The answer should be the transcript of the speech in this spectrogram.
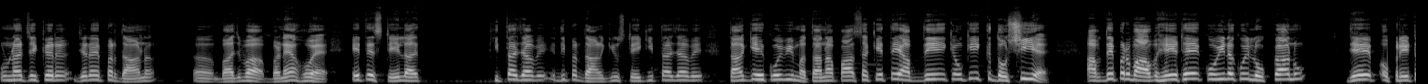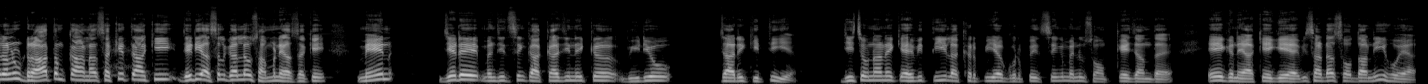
ਉਹਨਾਂ ਚੱਕਰ ਜਿਹੜਾ ਇਹ ਪ੍ਰਧਾਨ ਬਾਜਵਾ ਬਣਿਆ ਹੋਇਆ ਇਹ ਤੇ ਸਟੇ ਲਾ ਕੀਤਾ ਜਾਵੇ, ਇਹਦੀ ਪ੍ਰਧਾਨਗੀ ਨੂੰ ਸਟੇ ਕੀਤਾ ਜਾਵੇ, ਤਾਂ ਕਿ ਇਹ ਕੋਈ ਵੀ ਮਤਾ ਨਾ ਪਾ ਸਕੇ ਤੇ ਆਪਦੇ, ਕਿਉਂਕਿ ਇੱਕ ਦੋਸ਼ੀ ਹੈ, ਆਪਦੇ ਪ੍ਰਭਾਵ ਹੇਠ ਕੋਈ ਨਾ ਕੋਈ ਲੋਕਾਂ ਨੂੰ, ਜੇ ਆਪਰੇਟਰਾਂ ਨੂੰ ਡਰਾ ਧਮਕਾ ਨਾ ਸਕੇ ਤਾਂ ਕਿ ਜਿਹੜੀ ਅਸਲ ਗੱਲ ਹੈ ਉਹ ਸਾਹਮਣੇ ਆ ਸਕੇ ਮੇਨ ਜਿਹੜੇ ਮਨਜੀਤ ਸਿੰਘ ਕਾਕਾ ਜੀ ਨੇ ਇੱਕ ਵੀਡੀਓ ਜਾਰੀ ਕੀਤੀ ਹੈ ਜਿਸ 'ਚ ਉਹਨਾਂ ਨੇ ਕਿਹਾ ਵੀ 30 ਲੱਖ ਰੁਪਈਆ ਗੁਰਪ੍ਰੀਤ ਸਿੰਘ ਮੈਨੂੰ ਸੌਂਪ ਕੇ ਜਾਂਦਾ ਹੈ, ਇਹ ਗਿਣਿਆ ਕੇ ਗਿਆ ਵੀ ਸਾਡਾ ਸੌਦਾ ਨਹੀਂ ਹੋਇਆ,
